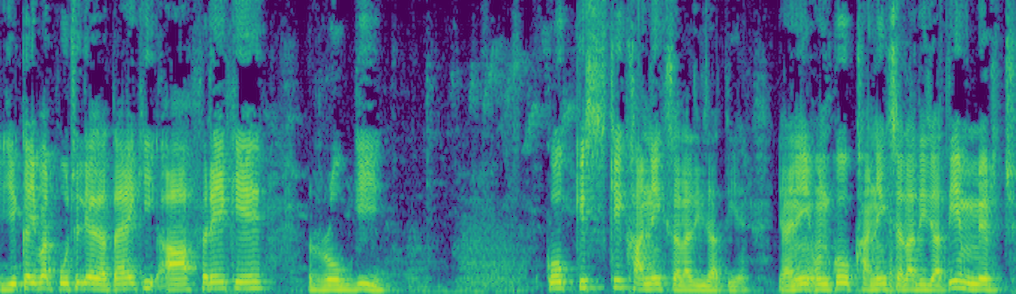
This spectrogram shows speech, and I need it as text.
ये कई बार पूछ लिया जाता है कि आफरे के रोगी को किसके खाने की सलाह दी जाती है? यानी उनको खाने की सलाह दी जाती है मिर्च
